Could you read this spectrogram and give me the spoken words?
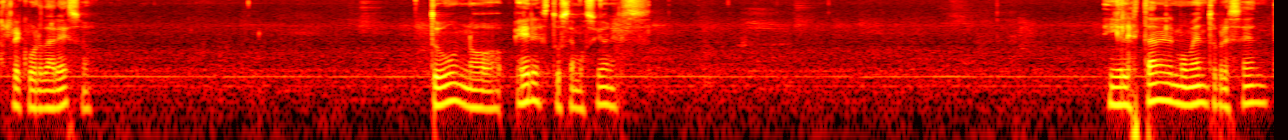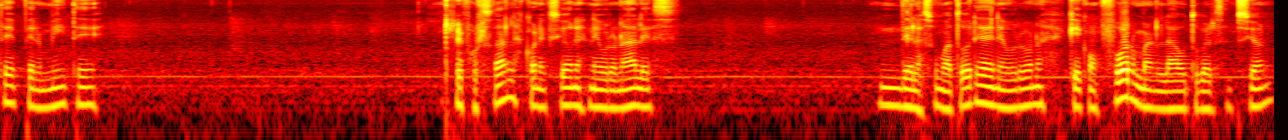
a recordar eso. Tú no eres tus emociones. Y el estar en el momento presente permite reforzar las conexiones neuronales de la sumatoria de neuronas que conforman la autopercepción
